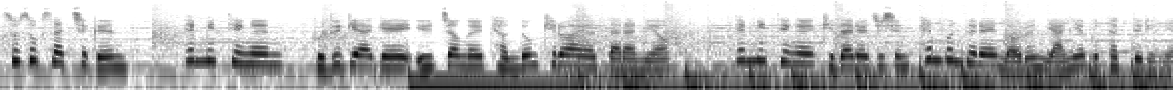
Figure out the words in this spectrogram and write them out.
소속사 측은 팬미팅은 부득이하게 일정을 변동키로 하였다라며 팬미팅을 기다려주신 팬분들의 너른 양해 부탁드리며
